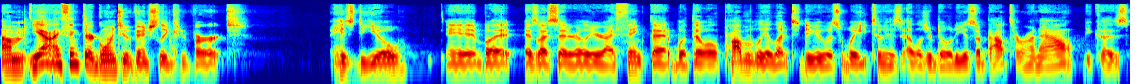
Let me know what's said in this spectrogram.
Um, yeah, I think they're going to eventually convert his deal. Uh, but as I said earlier, I think that what they'll probably elect to do is wait till his eligibility is about to run out because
